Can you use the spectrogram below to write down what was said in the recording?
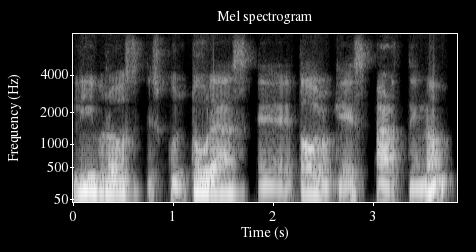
libros, esculturas, eh, todo lo que es arte, ¿no?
